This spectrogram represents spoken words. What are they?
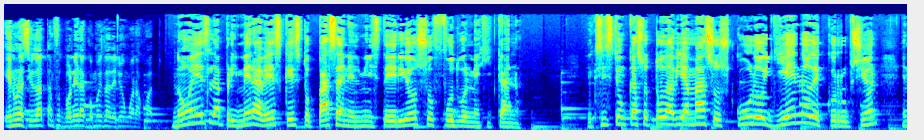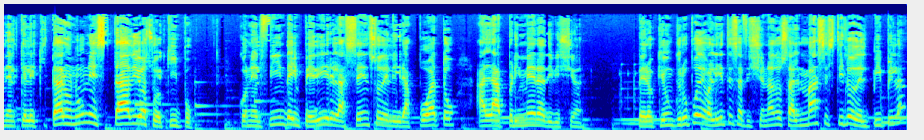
en una ciudad tan futbolera como es la de León, Guanajuato. No es la primera vez que esto pasa en el misterioso fútbol mexicano. Existe un caso todavía más oscuro, lleno de corrupción, en el que le quitaron un estadio a su equipo, con el fin de impedir el ascenso del Irapuato a la primera división. Pero que un grupo de valientes aficionados al más estilo del Pípila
